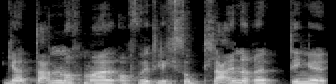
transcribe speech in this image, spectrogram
ja dann nochmal auch wirklich so kleinere Dinge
